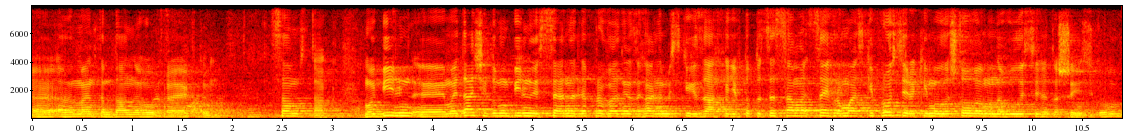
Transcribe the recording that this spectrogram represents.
е, елементам даного проєкту. Сам так. Мобіль, е, майданчик до мобільної сцени для проведення загальноміських заходів. Тобто це саме цей громадський простір, який ми влаштовуємо на вулиці Ляташинського.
